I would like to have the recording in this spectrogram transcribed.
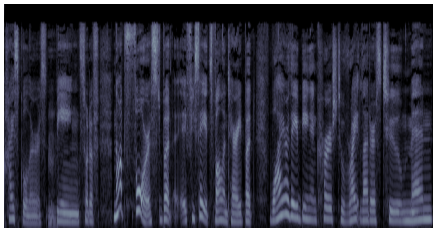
high schoolers being sort of not forced, but if you say it's voluntary, but why are they being encouraged to write letters to men,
